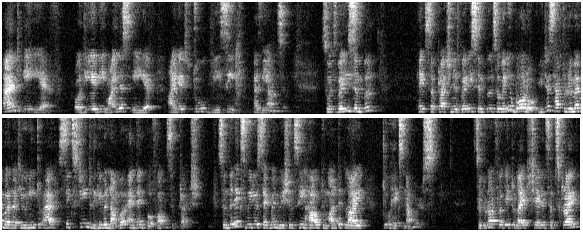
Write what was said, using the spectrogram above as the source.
and AEF or DAB minus AEF, I get 2BC as the answer. So it's very simple. Hex subtraction is very simple. So when you borrow, you just have to remember that you need to add 16 to the given number and then perform subtraction. So in the next video segment, we shall see how to multiply two hex numbers. So do not forget to like, share and subscribe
